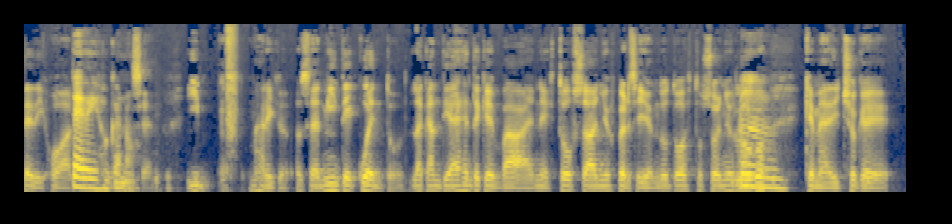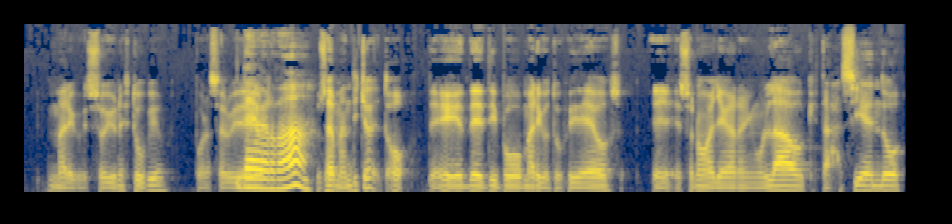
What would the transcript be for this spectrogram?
te dijo algo. Te dijo que no. Y, pff, marico, o sea, ni te cuento la cantidad de gente que va en estos años persiguiendo todos estos sueños locos Mm, que me ha dicho que, marico, soy un estúpido por hacer de videos. verdad. O sea, me han dicho de todo. De, de tipo, marico, tus videos, eh, eso no va a llegar a ningún lado, ¿qué estás haciendo?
